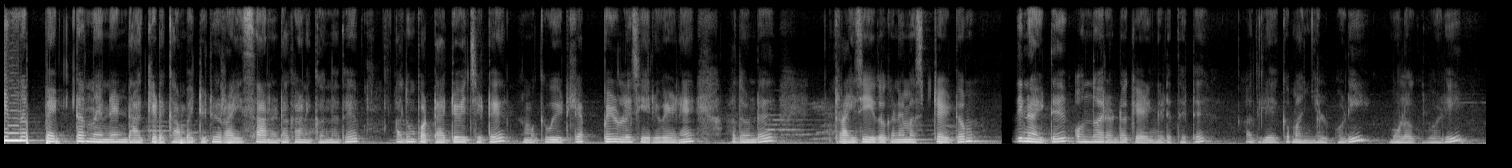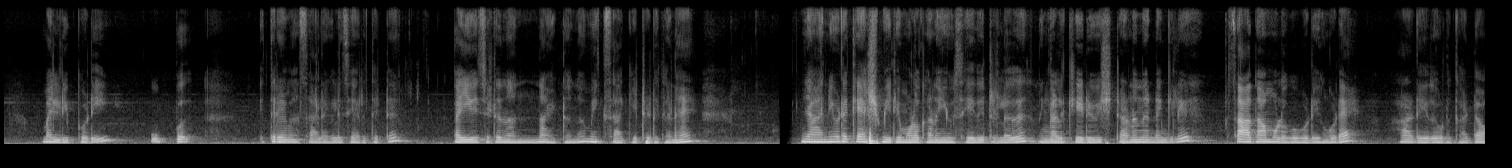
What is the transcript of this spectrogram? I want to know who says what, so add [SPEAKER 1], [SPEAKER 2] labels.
[SPEAKER 1] ഇന്ന് പെട്ടെന്ന് തന്നെ ഉണ്ടാക്കിയെടുക്കാൻ പറ്റിയൊരു റൈസാണ് ഇവിടെ കാണിക്കുന്നത്. അതും പൊട്ടാറ്റോ വെച്ചിട്ട് നമുക്ക് വീട്ടിൽ എപ്പോഴുള്ള വേണേ അതുകൊണ്ട് ട്രൈ ചെയ്ത് നോക്കണേ മസ്റ്റായിട്ടും ഇതിനായിട്ട് ഒന്നോ രണ്ടോ കിഴങ്ങെടുത്തിട്ട് അതിലേക്ക് മഞ്ഞൾപ്പൊടി മുളക് പൊടി മല്ലിപ്പൊടി ഉപ്പ് ഇത്രയും മസാലകൾ ചേർത്തിട്ട് കൈ വെച്ചിട്ട് നന്നായിട്ടൊന്ന് മിക്സ് ആക്കിയിട്ട് എടുക്കണേ. ഞാനിവിടെ കാശ്മീരി മുളകാണ് യൂസ് ചെയ്തിട്ടുള്ളത്. നിങ്ങൾക്ക് എരിവ് ഇഷ്ടമാണെന്നുണ്ടെങ്കിൽ സാധാ മുളക് പൊടിയും കൂടെ ആഡ് ചെയ്ത് കൊടുക്കാം കേട്ടോ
